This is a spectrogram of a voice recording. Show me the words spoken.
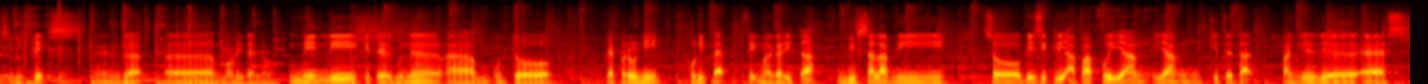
chili flakes dan juga um, oregano. Mainly kita guna um, untuk pepperoni, holy pep, fake margarita, beef salami. So basically apa-apa yang yang kita tak panggil dia as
